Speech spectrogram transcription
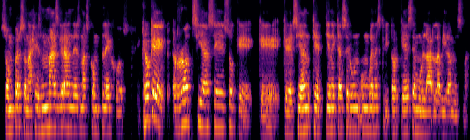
son personajes más grandes, más complejos. Creo que Roth sí hace eso que, que, decían que tiene que hacer un, un, buen escritor, que es emular la vida misma.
